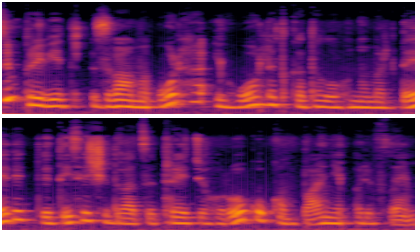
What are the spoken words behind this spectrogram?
Всім привіт! З вами Ольга і огляд каталогу номер 9 2023 року компанії Oriflame.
